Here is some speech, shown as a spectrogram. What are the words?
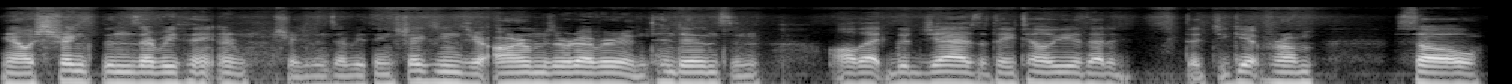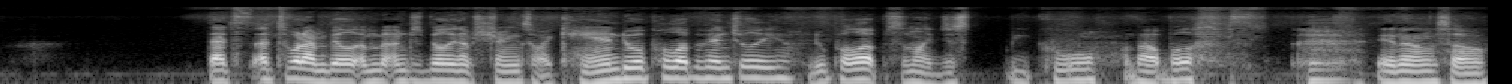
you know, it strengthens everything. Er, strengthens everything. Strengthens your arms or whatever, and tendons and all that good jazz that they tell you that it, that you get from. So that's that's what I'm building. I'm, I'm just building up strength so I can do a pull up eventually. Do pull ups and like just be cool about bullets, you know. So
